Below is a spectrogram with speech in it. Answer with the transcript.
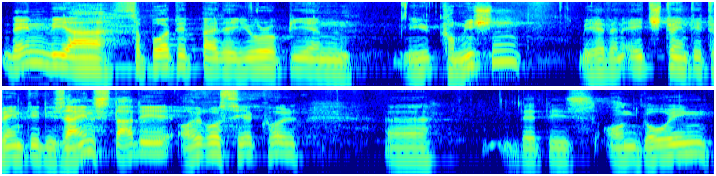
Then we are supported by the European Commission. We have an H2020 design study, EuroCirCol, uh, that is ongoing.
